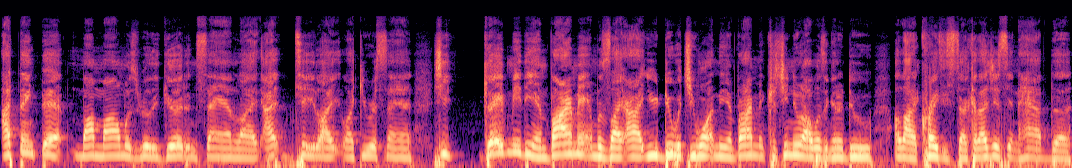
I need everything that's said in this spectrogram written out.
I think that my mom was really good in saying like I T like like you were saying she gave me the environment and was like, all right, you do what you want in the environment because she knew I wasn't gonna do a lot of crazy stuff because I just didn't have the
